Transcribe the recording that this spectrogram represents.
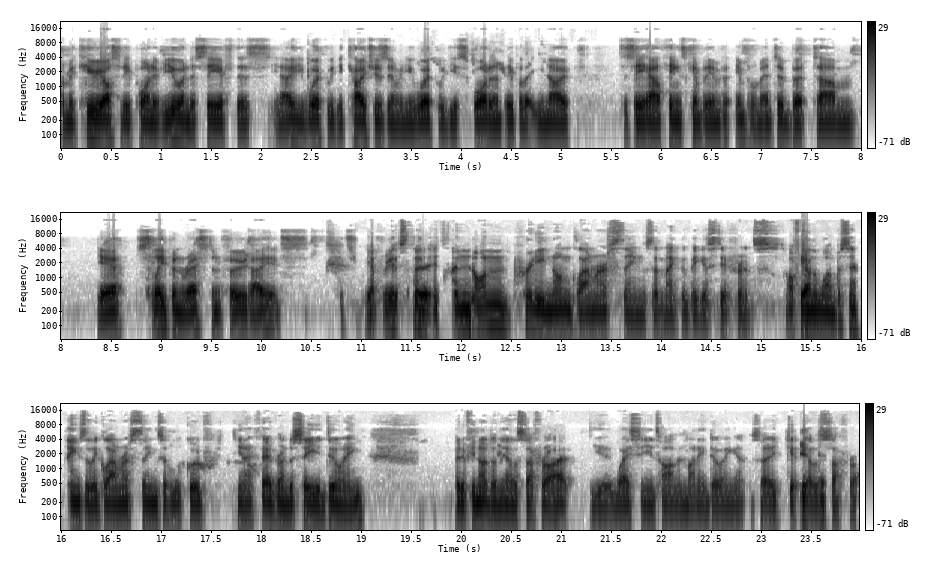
from a curiosity point of view and to see if there's you know you work with your coaches and when you work with your squad and the people that you know to see how things can be imp- implemented. But um, yeah, sleep and rest and food. Hey, it's it's Yep, really it's the it's the non pretty, non glamorous things that make the biggest difference. Often Yep. the one percent things are the glamorous things that look good, you know, for everyone to see you doing. But if you're not doing the other stuff right, you're wasting your time and money doing it. So get the other stuff right.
